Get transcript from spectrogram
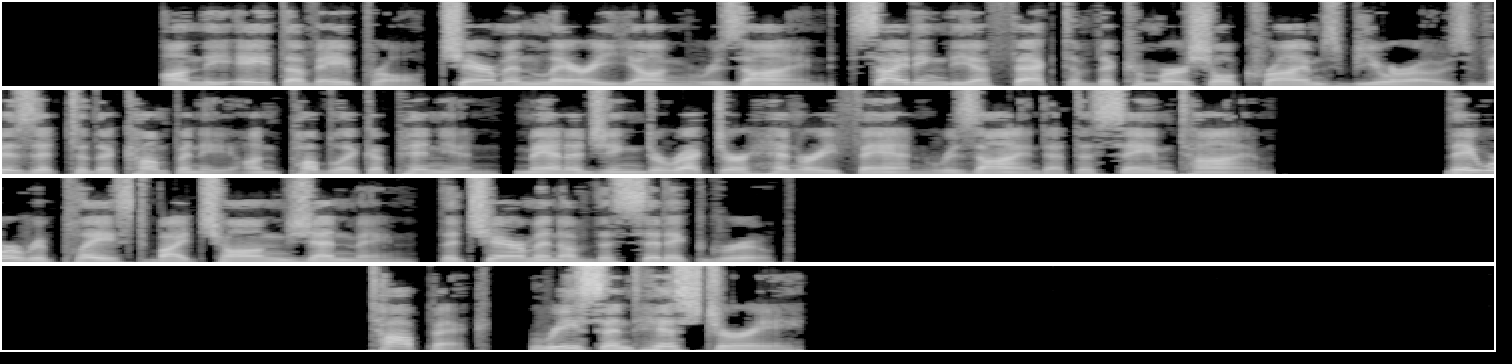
On 8 April, Chairman Larry Yung resigned, citing the effect of the Commercial Crimes Bureau's visit to the company on public opinion. Managing Director Henry Fan resigned at the same time. They were replaced by Chang Zhenming, the chairman of the CITIC Group. Recent history.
